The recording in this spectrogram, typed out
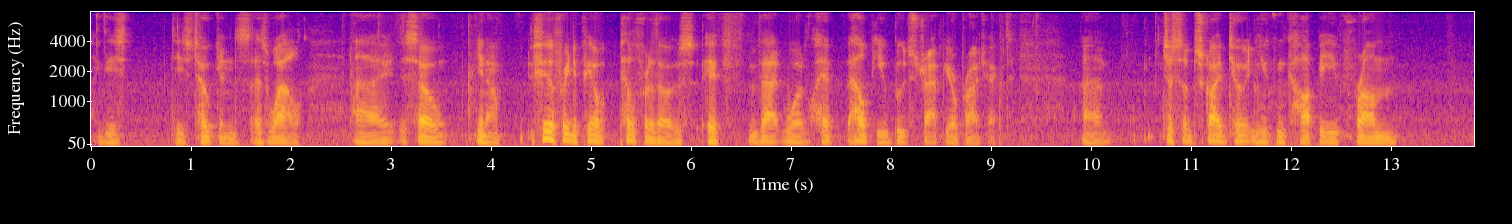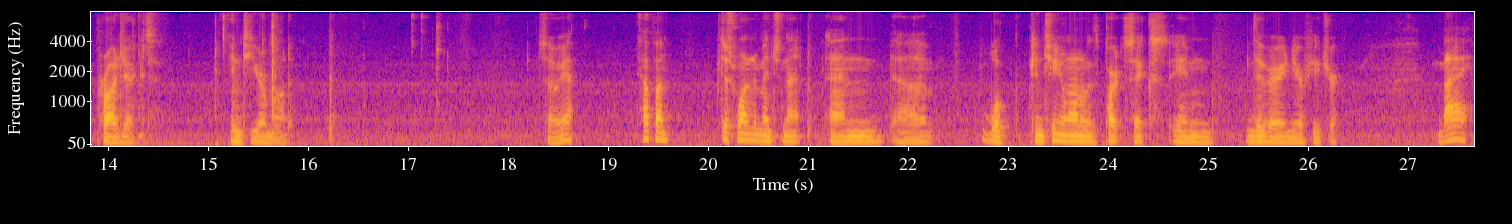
like these these tokens as well. Uh, so you know, feel free to pil pilfer those if that will help you bootstrap your project. Uh, just subscribe to it and you can copy from project into your mod. So yeah, have fun. Just wanted to mention that, and uh, we'll continue on with part six in the very near future. Bye.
